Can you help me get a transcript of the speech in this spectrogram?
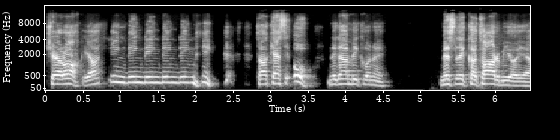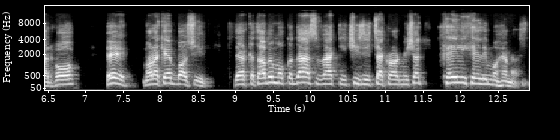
چراغ یا دینگ دینگ دینگ دینگ دینگ, تا کسی او نگاه می‌کنه. مثل کتار میآید. ها هی مراقب باشید. در کتاب مقدس وقتی چیزی تکرار می‌شد خیلی خیلی مهم است.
